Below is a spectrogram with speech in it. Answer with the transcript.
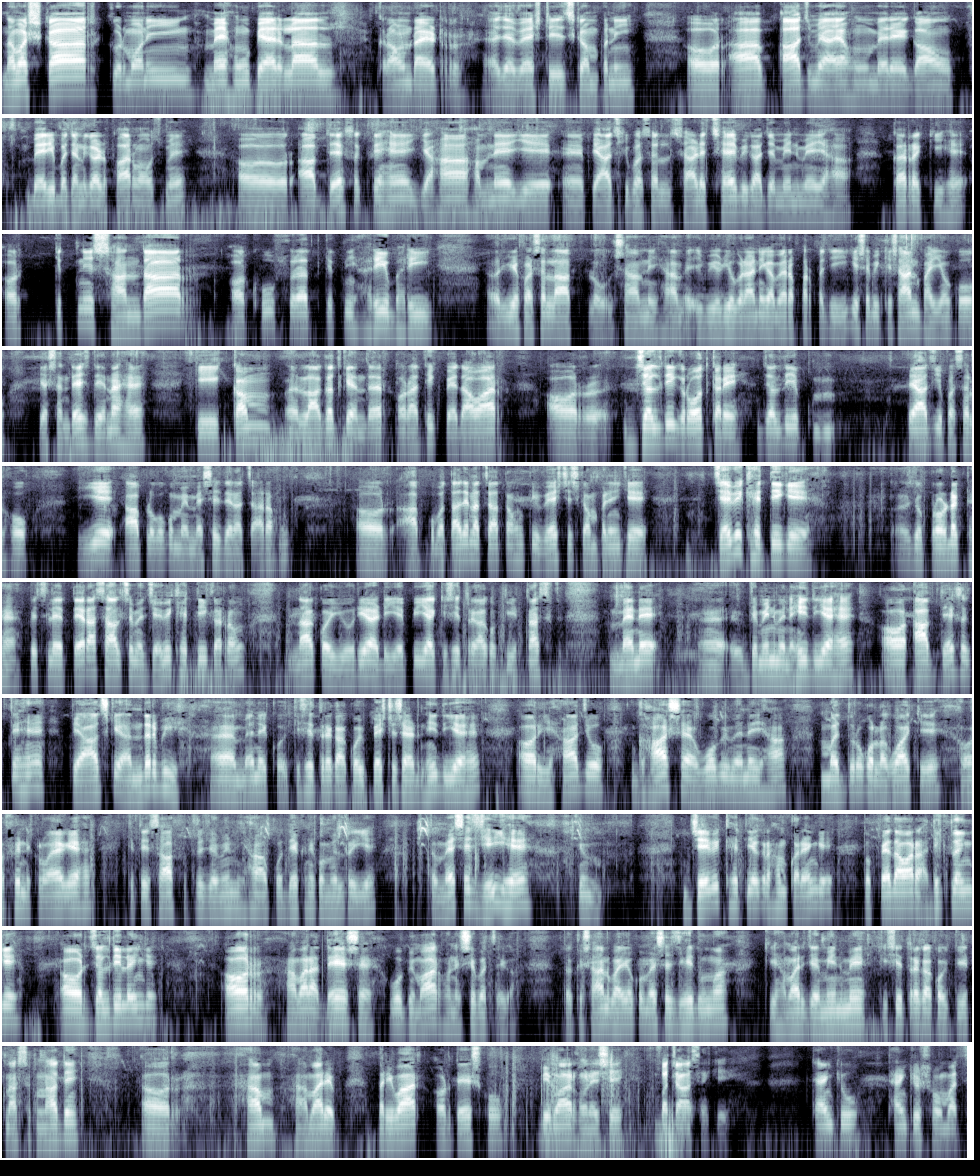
नमस्कार good morning मैं हूँ Pyarelal crown डाइटर as a wastage company और आप, आज मैं आया हूँ मेरे गाँव बेरी बजनगढ़ फार्म हाउस में। और आप देख सकते हैं, यहाँ हमने ये प्याज की फ़सल साढ़े छः बीघा ज़मीन में यहाँ कर रखी है। और कितनी शानदार और खूबसूरत, कितनी हरी भरी और ये फ़सल आप लोगों के सामने यहाँ वीडियो बनाने का मेरा पर्पज़ ये कि सभी किसान भाइयों को यह संदेश देना है कि कम लागत के अंदर और अधिक पैदावार और जल्दी ग्रोथ करें, जल्दी प्याज की फ़सल हो, ये आप लोगों को मैं मैसेज देना चाह रहा हूँ। और आपको बता देना चाहता हूँ कि वेस्टिज कंपनी के जैविक खेती के जो प्रोडक्ट हैं, पिछले तेरह साल से मैं जैविक खेती कर रहा हूँ। ना कोई यूरिया डीएपी या किसी तरह का कीटनाशक मैंने ज़मीन में नहीं दिया है। और आप देख सकते हैं, प्याज के अंदर भी मैंने कोई किसी तरह का कोई पेस्टिसाइड नहीं दिया है। और यहाँ जो घास है, वो भी मैंने यहाँ मजदूरों को लगवा के और फिर निकलवाया गया है। कितनी साफ़ सुथरी ज़मीन यहाँ आपको देखने को मिल रही है। तो मैसेज यही है कि जैविक खेती अगर हम करेंगे तो पैदावार अधिक लेंगे और जल्दी लेंगे। और हमारा देश है, वो बीमार होने से बचेगा। तो किसान भाइयों को मैसेज यही दूँगा कि हमारी ज़मीन में किसी तरह का कोई कीटनाशक ना दें और हम, हमारे परिवार और देश को बीमार होने से बचा सकें। Thank you thank you so much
